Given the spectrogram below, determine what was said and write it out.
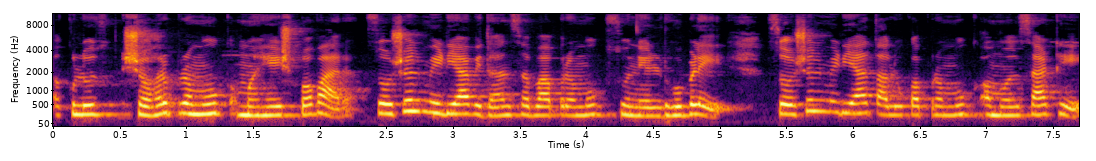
अकलूज शहर प्रमुख महेश पवार सोशल मीडिया विधानसभा प्रमुख सुनील ढोबळे सोशल मीडिया तालुका प्रमुख अमोल साठे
